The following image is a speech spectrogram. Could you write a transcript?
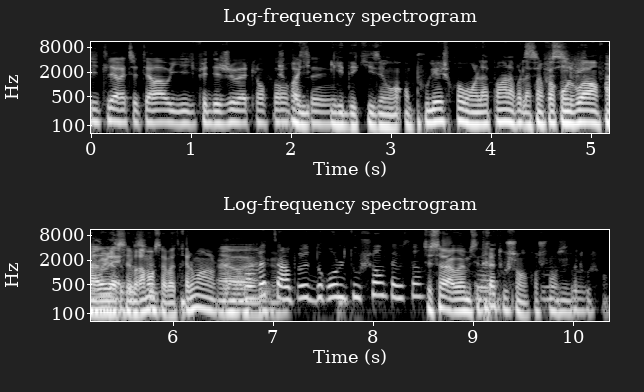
Mm. Hitler, etc. Où il fait des jeux avec l'enfant. Je crois Enfin, il, est déguisé en, en poulet, je crois, ou en lapin la, première fois qu'on le voit. Enfin, Ah c'est vraiment, ça va très loin. Ah. En fait, c'est un peu drôle, touchant comme ça. C'est ça, ouais, mais c'est Ouais. très touchant, franchement, c'est Mhm. très touchant.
